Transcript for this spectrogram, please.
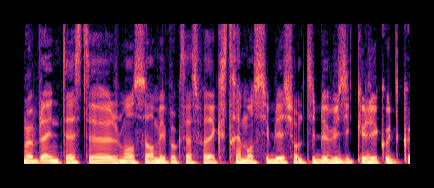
Ouais, blind test, euh, je m'en sors, mais il faut que ça soit extrêmement ciblé sur le type de musique que j'écoute.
